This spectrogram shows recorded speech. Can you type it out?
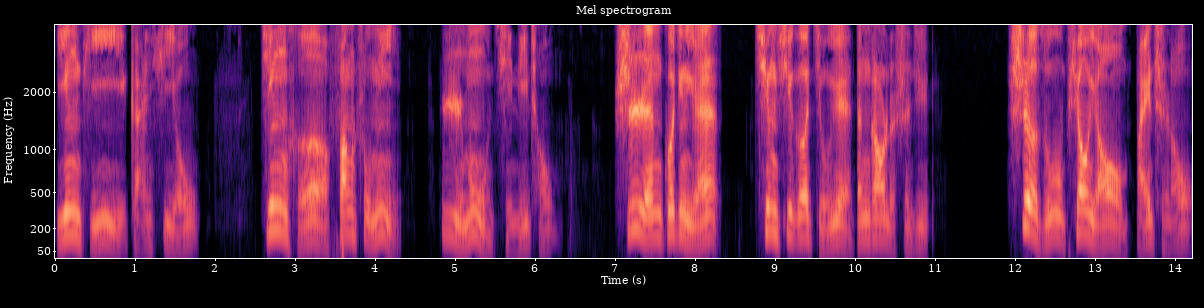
莺啼感西游。泾河芳树密，日暮起离愁。诗人郭敬元《清虚阁九月登高》的诗句：“涉足飘摇百尺楼，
